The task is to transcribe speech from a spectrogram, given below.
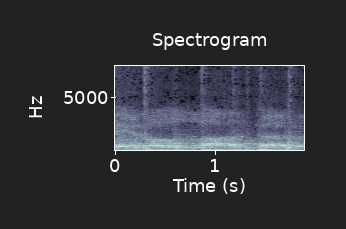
bir yollarda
